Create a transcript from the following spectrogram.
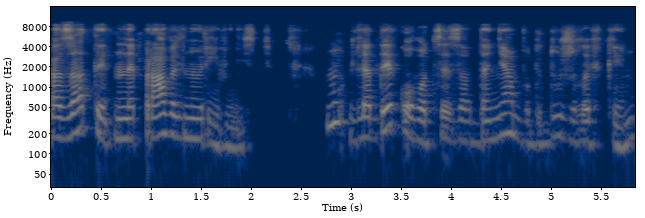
Вказати неправильну рівність. Ну, для декого це завдання буде дуже легким,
